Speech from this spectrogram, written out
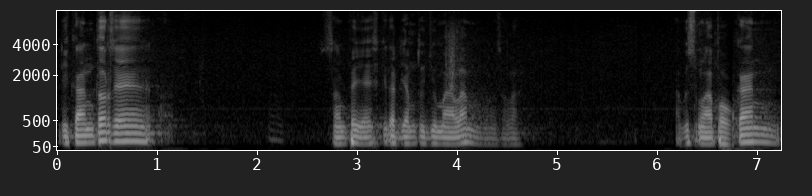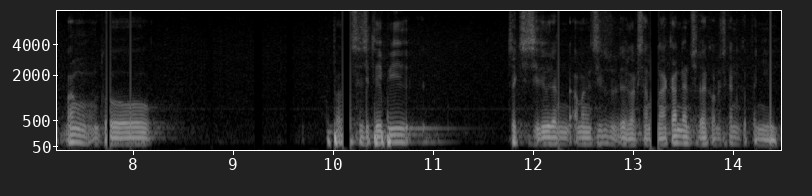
Di kantor saya sampai ya sekitar jam 7 malam masalah. Agus melaporkan, Bang untuk CCTV cek CCTV dan aman CCTV sudah dilaksanakan dan sudah kondisikan ke penyidik.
